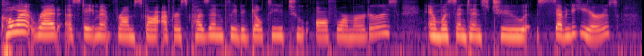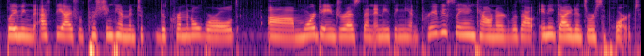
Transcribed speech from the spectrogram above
Coet read a statement from Scott after his cousin pleaded guilty to all four murders and was sentenced to 70 years, blaming the FBI for pushing him into the criminal world um, more dangerous than anything he had previously encountered without any guidance or support.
